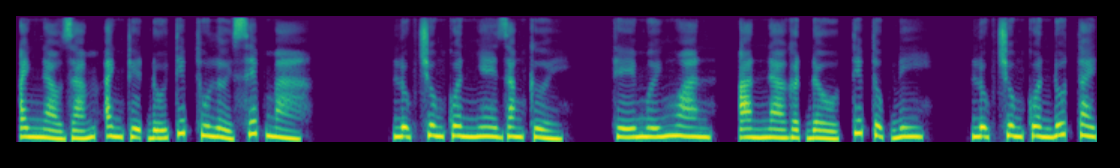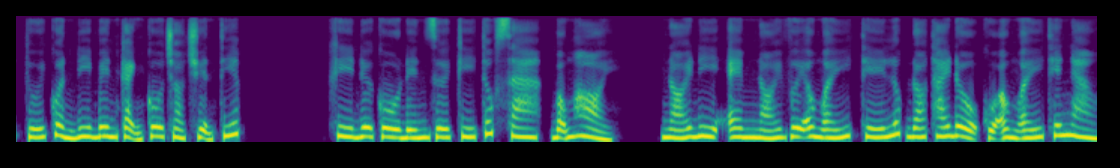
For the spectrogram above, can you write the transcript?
Anh nào dám, anh tuyệt đối tiếp thu lời sếp mà. Lục Trung Quân nhe răng cười. Thế mới ngoan, Anna gật đầu, tiếp tục đi. Lục Trung Quân đút tay túi quần đi bên cạnh cô trò chuyện tiếp. Khi đưa cô đến dưới ký túc xa, bỗng hỏi. Nói đi em nói với ông ấy, thế lúc đó thái độ của ông ấy thế nào?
